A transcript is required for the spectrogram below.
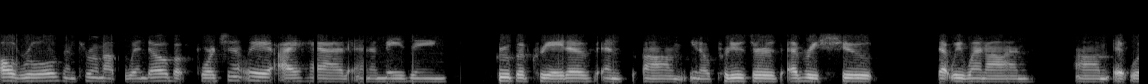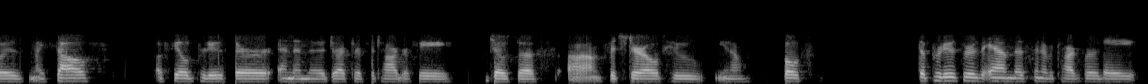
all rules and threw them out the window. But fortunately, I had an amazing group of creative and um, you know producers. Every shoot that we went on, um, it was myself, a field producer, and then the director of photography, Joseph um, Fitzgerald, who you know both the producers and the cinematographer they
